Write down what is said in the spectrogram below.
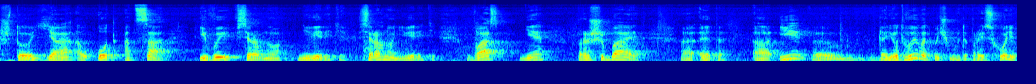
что я от Отца, и вы все равно не верите. Все равно не верите. Вас не прошибает э, это. А, и дает вывод, почему это происходит,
